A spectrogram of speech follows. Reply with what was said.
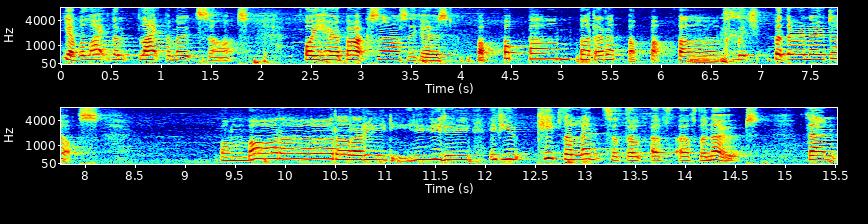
yeah, well, like the, like the Mozart, or you hear a Bach sonata that goes, ba ba bum, ba da da ba ba ba, mm. which, but there are no dots. Ba. If you keep the length of the, of, of the note, then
